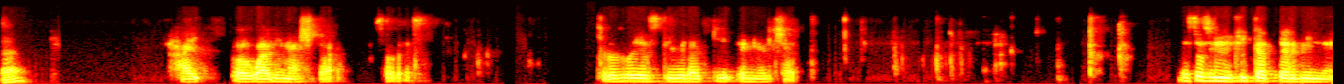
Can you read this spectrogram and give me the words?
た。はい、終わりました。そうです。Se los voy a escribir aquí en el chat. Esto significa terminé.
